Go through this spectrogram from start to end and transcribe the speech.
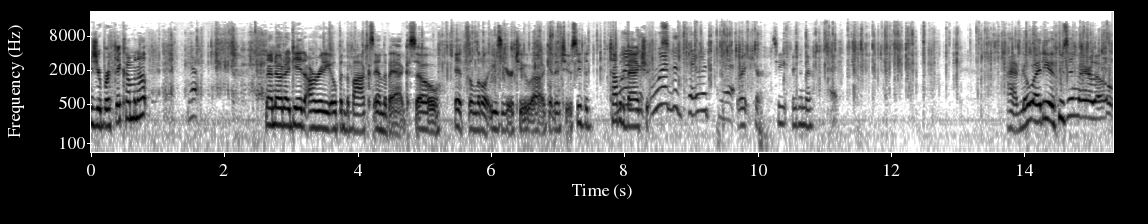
Is your birthday coming up? Yep. Now, note I did already open the box and the bag, so it's a little easier to uh, get into. See, the top of the bag should... Where's the tail Right here. See, right in there. I have no idea who's in there, though.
